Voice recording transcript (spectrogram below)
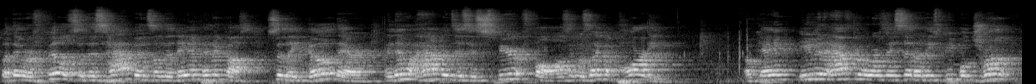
But they were filled, so this happens on the day of Pentecost. So they go there, and then what happens is his spirit falls. It was like a party. Okay? Even afterwards, they said, Are these people drunk?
